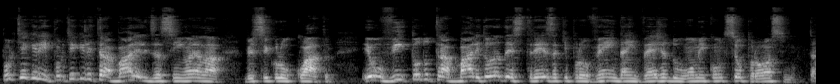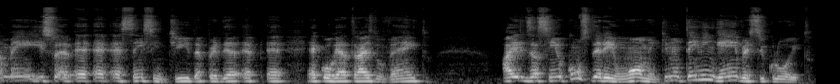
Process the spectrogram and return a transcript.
Por que, que, ele, por que, que ele trabalha? Ele diz assim: olha lá, versículo 4. Eu vi todo o trabalho e toda a destreza que provém da inveja do homem contra o seu próximo. Também isso é, é, é, é sem sentido, é, perder, é, é, é correr atrás do vento. Aí ele diz assim: Eu considerei um homem que não tem ninguém, versículo 8.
